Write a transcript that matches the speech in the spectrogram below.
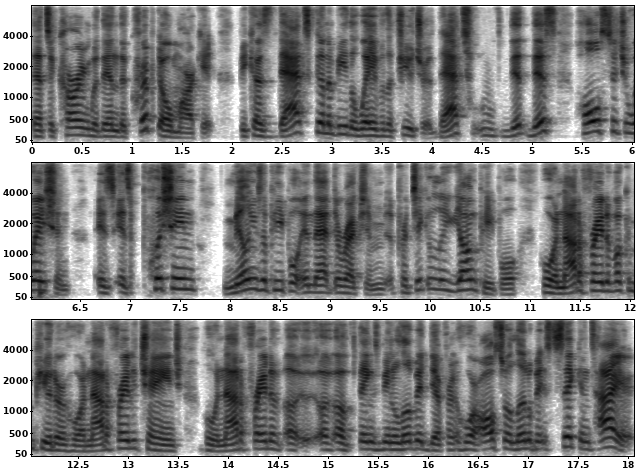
that's occurring within the crypto market, because that's going to be the wave of the future. That's this whole situation is is pushing millions of people in that direction, particularly young people who are not afraid of a computer, who are not afraid of change, who are not afraid of, of, of, things being a little bit different, who are also a little bit sick and tired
